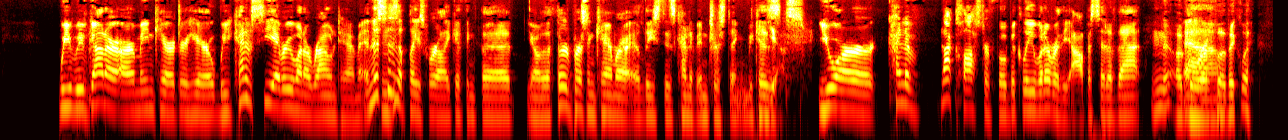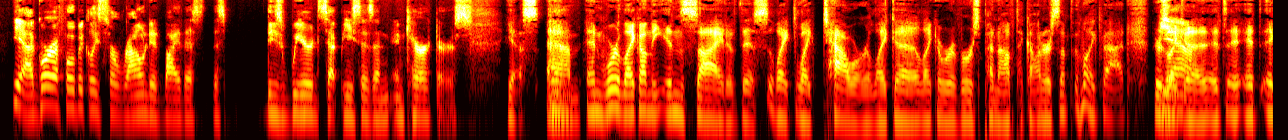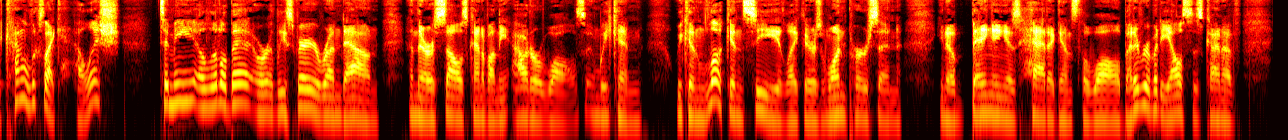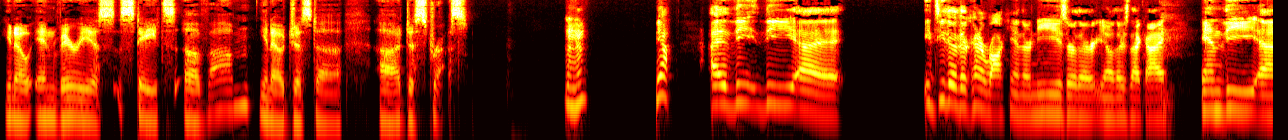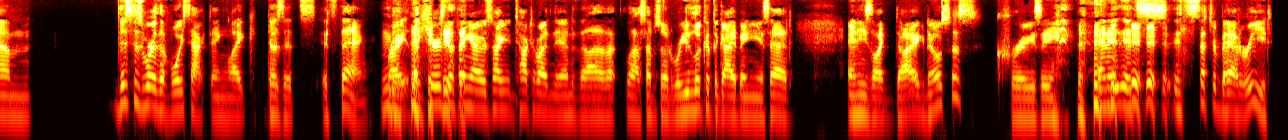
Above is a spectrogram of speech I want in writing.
we we've got our, our main character here. We kind of see everyone around him, and this Mm-hmm. is a place where like I think the you know the third person camera at least is kind of interesting because yes you are kind of not claustrophobically, whatever the opposite of that. agoraphobically Yeah, agoraphobically surrounded by this this these weird set pieces and, and characters. Yes, and, Um, and we're like on the inside of this, like like tower, like a like a reverse panopticon or something like that. There's like a it it, it kind of looks like hellish to me a little bit, or at least very run down. And there are cells kind of on the outer walls, and we can we can look and see like there's one person, you know, banging his head against the wall, but everybody else is kind of you know in various states of um you know just uh uh distress. Uh, the the uh, it's either they're kind of rocking on their knees or they're you know there's that guy. And the um this is where the voice acting like does its its thing right? Like here's the thing i was talking talked about at the end of the last episode where you look at the guy banging his head and he's like diagnosis? Crazy. And it, it's it's such a bad read.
